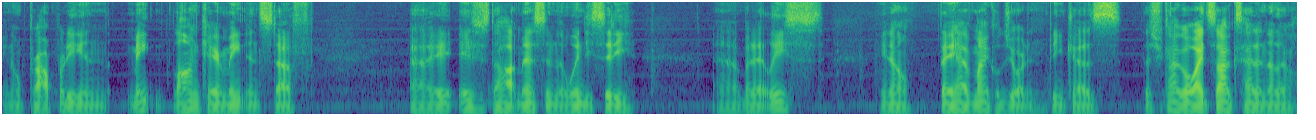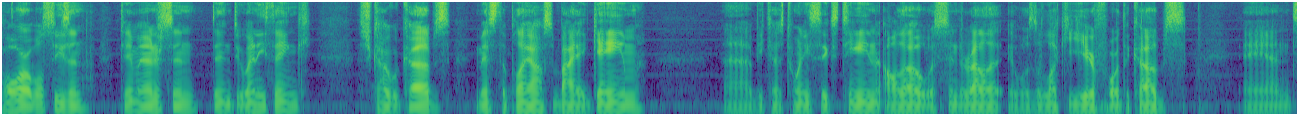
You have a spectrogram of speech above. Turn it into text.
you know, property and lawn care maintenance stuff. Uh, it, it's just a hot mess in the Windy City. Uh, but at least, you know, they have Michael Jordan because the Chicago White Sox had another horrible season. Tim Anderson didn't do anything. The Chicago Cubs missed the playoffs by a game uh, because 2016, although it was Cinderella, it was a lucky year for the Cubs. And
